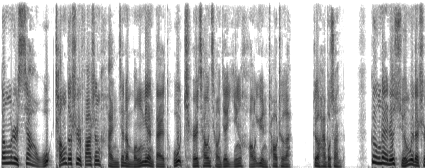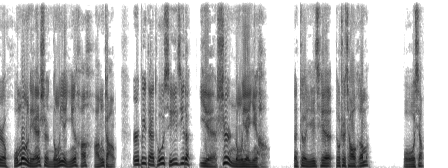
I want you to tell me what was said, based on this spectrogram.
当日下午，常德市发生罕见的蒙面歹徒持枪抢劫银行运钞车案。这还不算呢，更耐人寻味的是，胡梦莲是农业银行行长，而被歹徒袭击的也是农业银行。那这一切都是巧合吗？不像。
